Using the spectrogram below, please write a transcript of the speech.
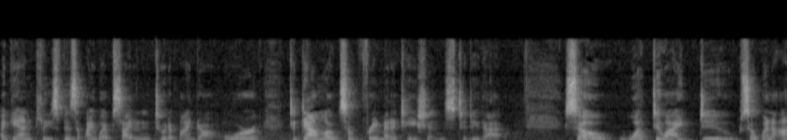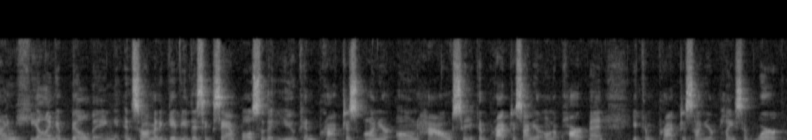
Again, please visit my website at intuitivemind.org to download some free meditations to do that. So, what do I do? So, when I'm healing a building, and so I'm going to give you this example so that you can practice on your own house, so you can practice on your own apartment, you can practice on your place of work,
